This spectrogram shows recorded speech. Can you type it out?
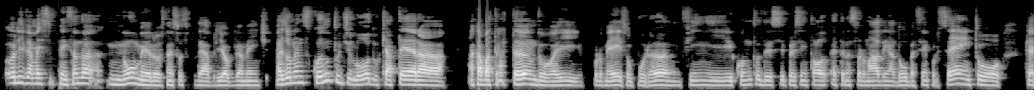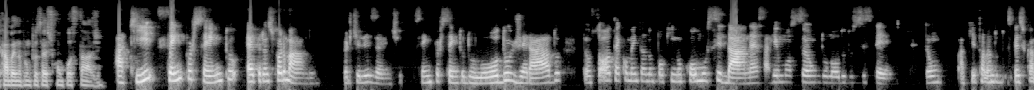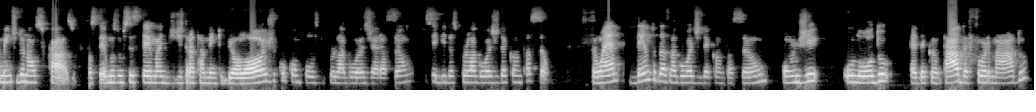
Olivia, mas pensando em números, né, se você puder abrir, obviamente, mais ou menos quanto de lodo que a Terra acaba tratando aí por mês ou por ano, enfim, e quanto desse percentual é transformado em adubo? É 100%? que acaba indo para um processo de compostagem? Aqui, 100% é transformado, fertilizante. 100% do lodo gerado. Então, só até comentando um pouquinho como se dá né, essa remoção do lodo do sistema. Então, aqui falando especificamente do nosso caso, nós temos um sistema de tratamento biológico composto por lagoas de aeração, seguidas por lagoas de decantação. Então, é dentro das lagoas de decantação onde o lodo é decantado, é formado,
